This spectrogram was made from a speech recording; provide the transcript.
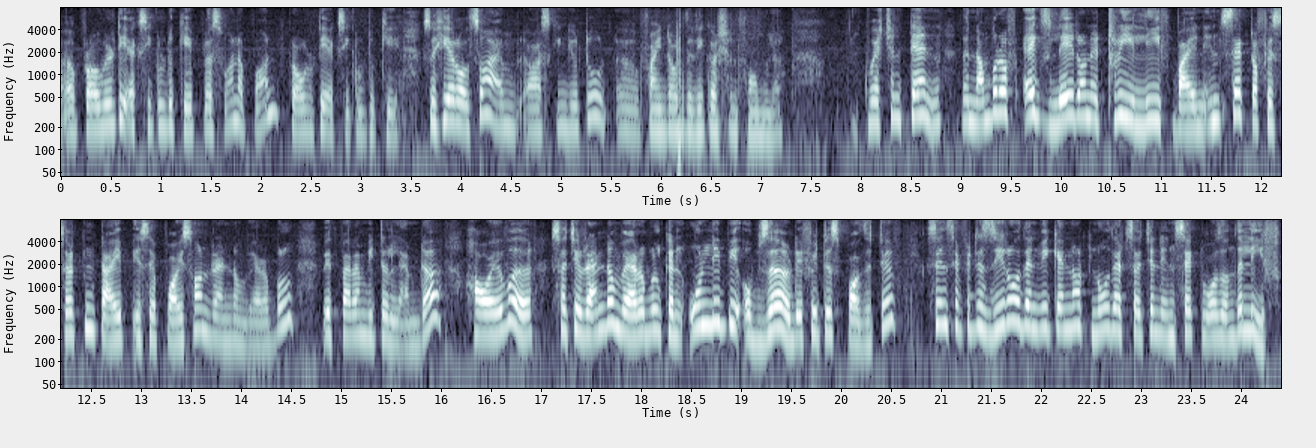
uh, probability x equal to k plus 1 upon probability x equal to k. So, here also I am asking you to uh, find out the recursion formula. Question 10 the number of eggs laid on a tree leaf by an insect of a certain type is a Poisson random variable with parameter lambda. However, such a random variable can only be observed if it is positive since if it is 0 then we cannot know that such an insect was on the leaf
